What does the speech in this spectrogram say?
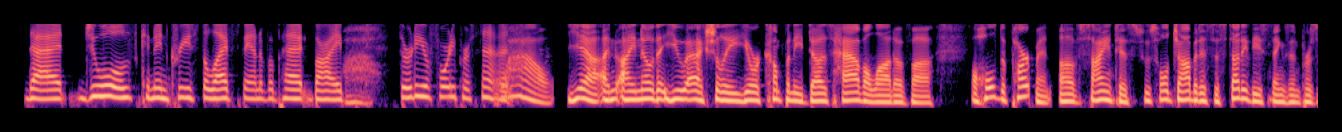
that jewels can increase the lifespan of a pet by Wow. 30 or 40%. Wow. Yeah, and I know that you actually your company does have a lot of uh, a whole department of scientists whose whole job it is to study these things and pres-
